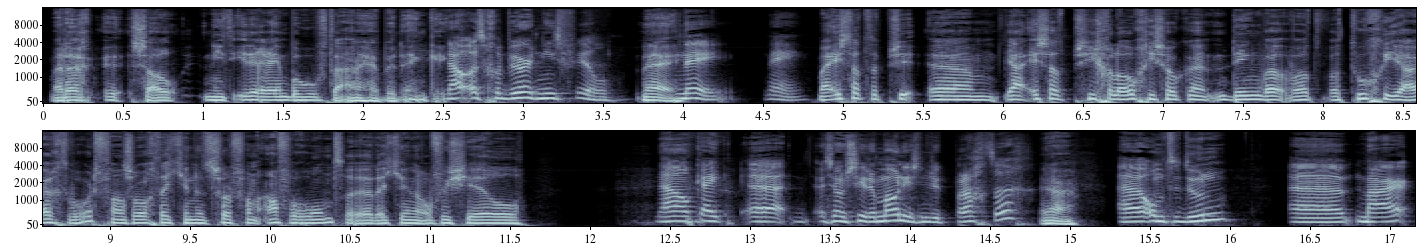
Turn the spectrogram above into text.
Maar daar eh, zal niet iedereen behoefte aan hebben, denk ik. Nou, het gebeurt niet veel. Nee. Nee, nee. Maar is dat, de, ehm, ja, is dat psychologisch ook een ding wat, wat, wat toegejuicht wordt? Van zorg dat je het soort van afrondt, eh, dat je een officieel... Nou, kijk, eh, zo'n ceremonie is natuurlijk prachtig Ja. eh, om te doen. Eh, maar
